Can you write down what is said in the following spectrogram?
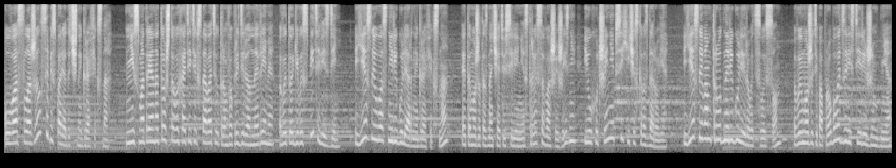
У вас сложился беспорядочный график сна? Несмотря на то, что вы хотите вставать утром в определенное время, в итоге вы спите весь день? Если у вас нерегулярный график сна, это может означать усиление стресса в вашей жизни и ухудшение психического здоровья. Если вам трудно регулировать свой сон, вы можете попробовать завести режим дня,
